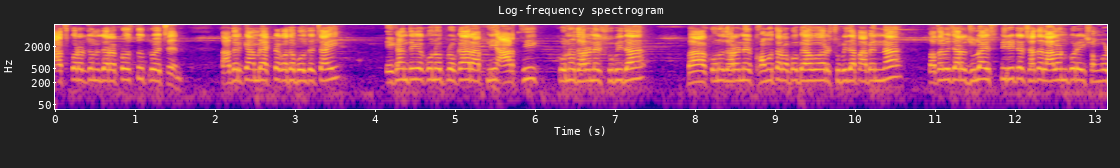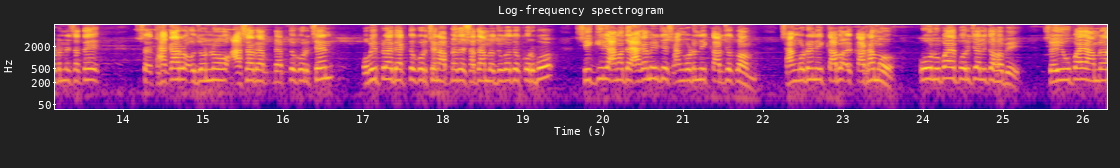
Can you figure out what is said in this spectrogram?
কাজ করার জন্য যারা প্রস্তুত রয়েছেন, তাদেরকে আমরা একটা কথা বলতে চাই। এখান থেকে কোনো প্রকার আপনি আর্থিক কোনো ধরনের সুবিধা বা কোনো ধরনের ক্ষমতার অপব্যবহার সুবিধা পাবেন না। তথাপি যারা জুলাই স্পিরিটের সাথে লালন করে এই সংগঠনের সাথে থাকার জন্য আশা ব্যক্ত করছেন, অভিপ্রায় ব্যক্ত করছেন, আপনাদের সাথে আমরা যোগাযোগ করব। শিগগিরই আমাদের আগামীর যে সাংগঠনিক কার্যক্রম, সাংগঠনিক কাঠামো কোন উপায়ে পরিচালিত হবে, সেই উপায়ে আমরা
